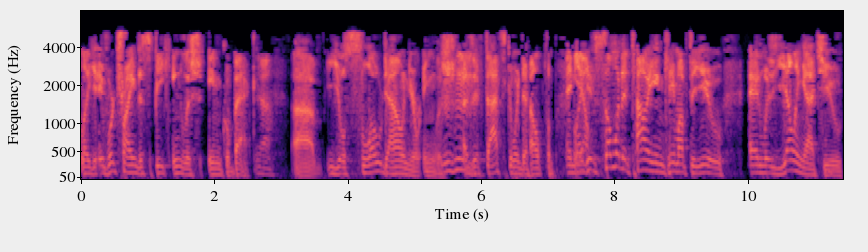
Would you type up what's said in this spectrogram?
like if we're trying to speak English in Quebec, Yeah. uh, you'll slow down your English as if that's going to help them. And like yell. if someone Italian came up to you and was yelling at you.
